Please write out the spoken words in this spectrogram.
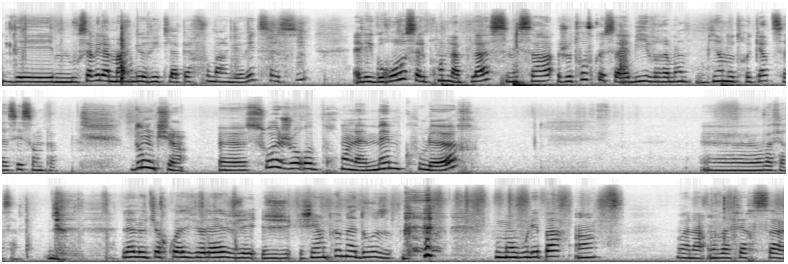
des... Vous savez la marguerite, la perfo marguerite, celle-ci, elle est grosse, elle prend de la place, mais ça, je trouve que ça habille vraiment bien notre carte, c'est assez sympa. Donc, euh, soit je reprends la même couleur. Euh, on va faire ça. Là, le turquoise violet, j'ai un peu ma dose. Vous m'en voulez pas, hein? Voilà, on va faire ça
